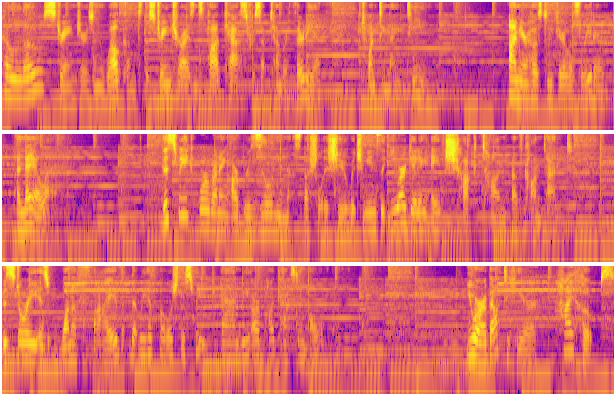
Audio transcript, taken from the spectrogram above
Hello, strangers, and welcome to the Strange Horizons podcast for September 30th, 2019. I'm your host and fearless leader, Anaea Lay. This week, we're running our Brazilian special issue, which means that you are getting a chuck ton of content. This story is one of five that we have published this week, and we are podcasting all of them. You are about to hear High Hopes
